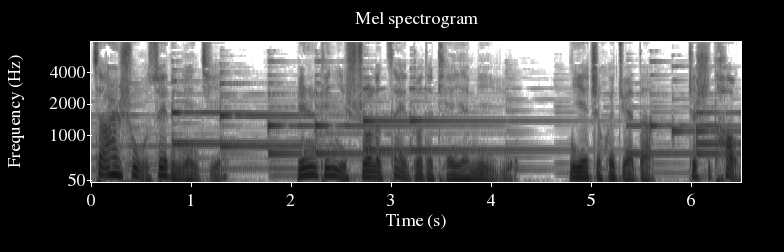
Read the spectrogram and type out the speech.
在二十五岁的年纪，别人给你说了再多的甜言蜜语。你也只会觉得这是套路，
